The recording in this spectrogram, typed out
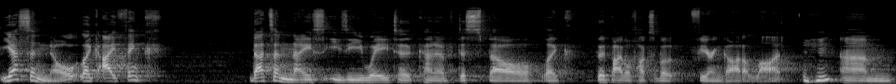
yes and no. Like I think that's a nice, easy way to kind of dispel. Like the Bible talks about fearing God a lot, um,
